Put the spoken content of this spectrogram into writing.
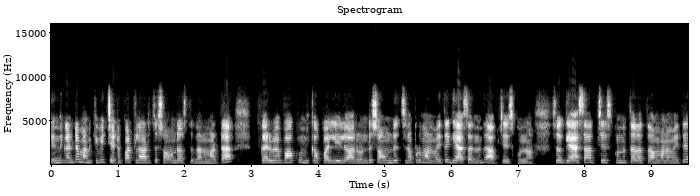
ఎందుకంటే మనకివి చెటపట్లాడుతూ సౌండ్ వస్తదనమాట. కరివేపాకు ఇంకా పల్లీలు ఆ రెండు సౌండ్ వచ్చినప్పుడు మనం అయితే గ్యాస్ అనేది ఆఫ్ చేసుకుందాం. సో, గ్యాస్ ఆఫ్ చేసుకున్న తర్వాత మనమైతే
